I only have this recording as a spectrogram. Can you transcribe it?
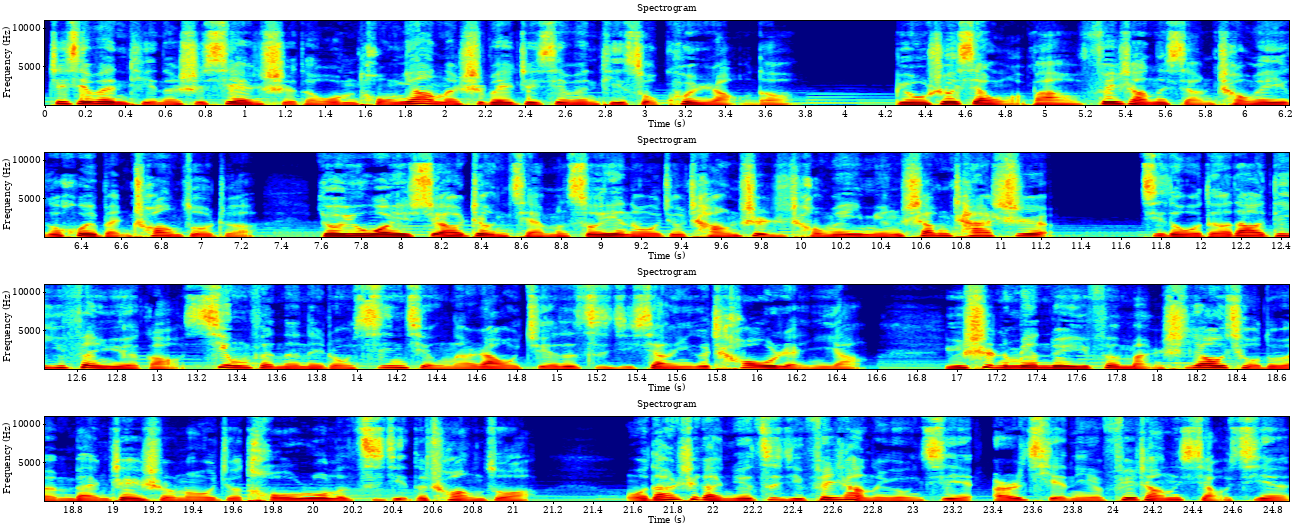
这些问题呢是现实的，我们同样呢是被这些问题所困扰的。比如说像我吧，非常的想成为一个绘本创作者。由于我也需要挣钱嘛，所以呢我就尝试着成为一名商差师。记得我得到第一份月稿，兴奋的那种心情呢，让我觉得自己像一个超人一样。于是呢，面对一份满是要求的文本，这时候呢我就投入了自己的创作。我当时感觉自己非常的用心，而且呢也非常的小心。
